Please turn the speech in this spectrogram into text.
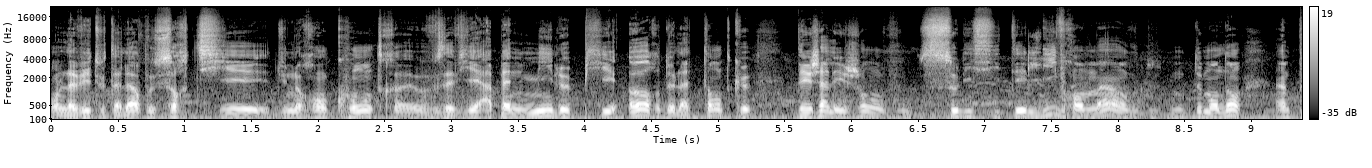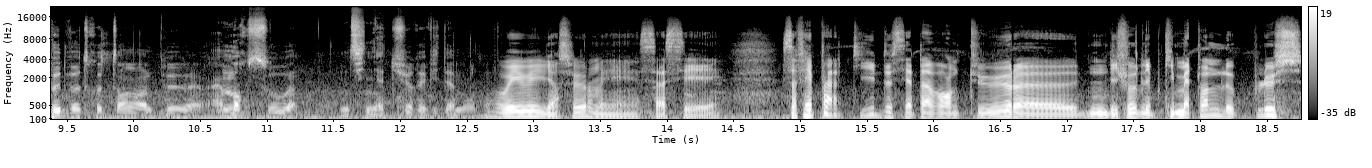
on l'a vu tout à l'heure, vous sortiez d'une rencontre, vous aviez à peine mis le pied hors de la tente que déjà les gens vous sollicitaient livre en main, vous demandant un peu de votre temps, un peu un morceau, une signature évidemment. Oui, oui, bien sûr, mais ça c'est, ça fait partie de cette aventure, euh, une des choses qui m'étonne le plus.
